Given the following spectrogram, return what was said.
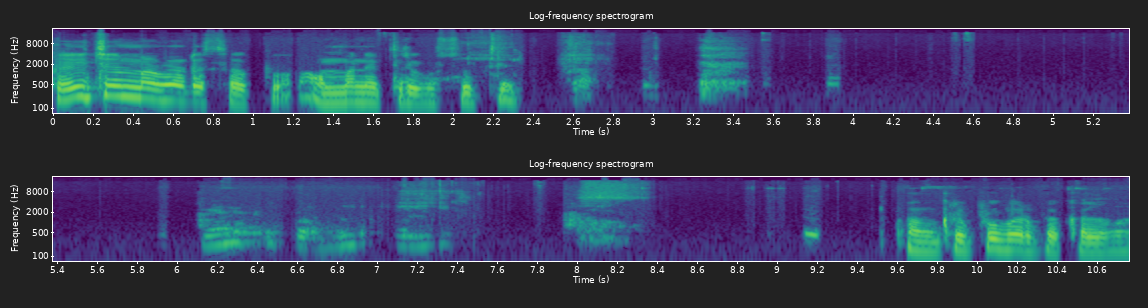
ಕೈ ಚೇಂಜ್ ಮಾಡ್ಕೊಂಡ್ರೆ ಸಾಕು ಅಮ್ಮನ ಎತ್ತರಿಗೂ ಸುತ್ತಿ. ಗ್ರಿಪ್ಪು ಬರ್ಬೇಕಲ್ವಾ?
